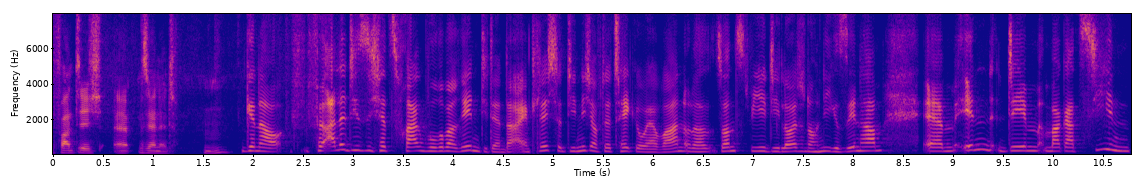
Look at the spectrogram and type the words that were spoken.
Fand ich äh, sehr nett. Mhm. Genau. Für alle, die sich jetzt fragen, worüber reden die denn da eigentlich, die nicht auf der Takeaway waren oder sonst wie die Leute noch nie gesehen haben, ähm, in dem Magazin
